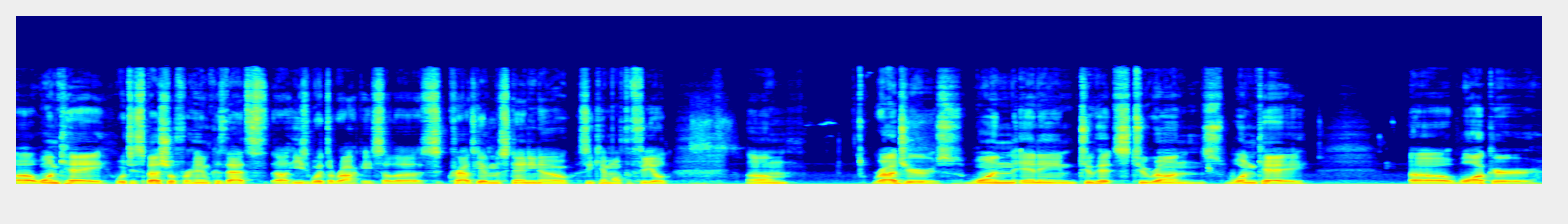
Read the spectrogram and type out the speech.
uh, one K, which is special for him because that's uh, he's with the Rockies, so the crowds gave him a standing O as he came off the field. Um, Rogers, one inning, two hits, two runs, one K. Uh, Walker,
